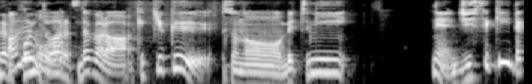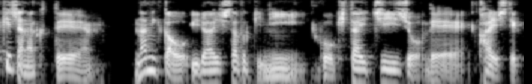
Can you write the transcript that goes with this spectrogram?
なんかポイントはあるんもですかだから結局その別にね実績だけじゃなくて何かを依頼した時にこう期待値以上で返して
